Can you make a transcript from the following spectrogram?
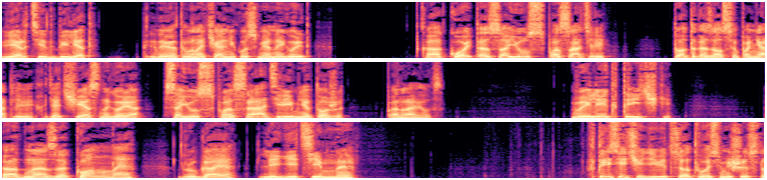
вертит билет, передает его начальнику смены и говорит, «Какой-то союз спасателей». Тот оказался понятливее, хотя, честно говоря, союз спасателей мне тоже понравился. В электричке. Одна законная, другая легитимная. В 1986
